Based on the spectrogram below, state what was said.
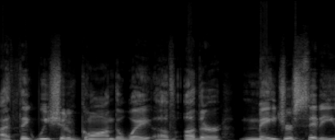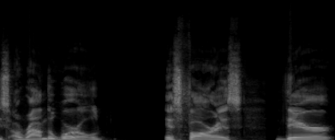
I think we should have gone the way of other major cities around the world as far as their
